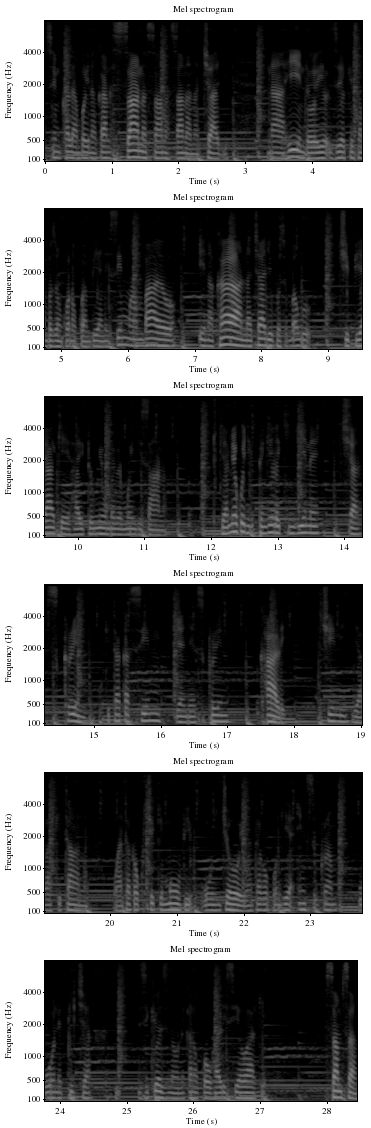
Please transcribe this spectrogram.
simu kale ambayo inakaa sana sana sana na chaji, na hii ndo zile kesi ambazo nilikuwa nakuambia, ni simu ambayo inakaa na chaji kwa sababu chip yake haitumii umeme mwingi sana. Tukihamia kwenye kipengele kingine cha screen, ukitaka simu yenye screen kali chini ya laki tano, wanataka kucheki movie uenjoy, wanataka kuingia Instagram uone picha zikiwa zinaonekana kwa uhalisia wake, Samsung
